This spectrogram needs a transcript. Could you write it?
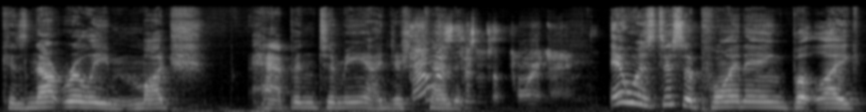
because not really much happened to me. I just that kind was of. disappointing. it was disappointing, but like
